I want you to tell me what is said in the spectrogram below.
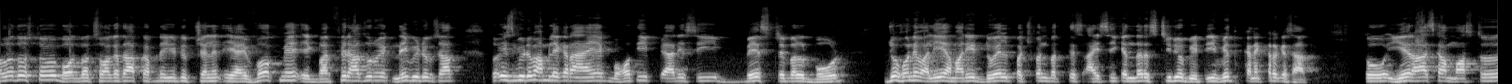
हेलो दोस्तों, बहुत बहुत स्वागत है आपका अपने YouTube channel A I work में। एक बार फिर हाजिर हूँ एक नई वीडियो के साथ। तो इस वीडियो में हम लेकर आए हैं एक बहुत ही प्यारी सी बेस टेबल बोर्ड, जो होने वाली है हमारी डुएल पचपन बत्तीस आई के अंदर स्टीरियो बीटी विद कनेक्टर के साथ। तो ये रहा इसका मास्टर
